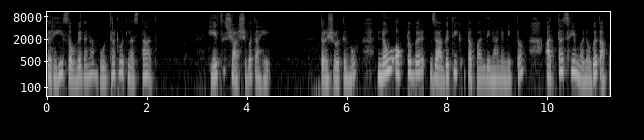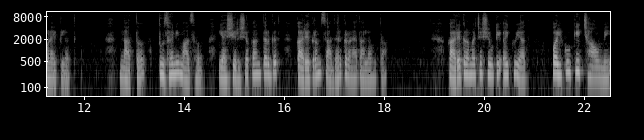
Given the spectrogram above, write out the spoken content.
तरीही संवेदना बोथट होत नसतात. हेच शाश्वत आहे. तर श्रोते हो नऊ ऑक्टोबर जागतिक टपाल दिनानिमित्त आत्ताच हे मनोगत आपण ऐकलं नातं तुझं आणि माझं या शीर्षकांतर्गत कार्यक्रम सादर करण्यात आला होता. कार्यक्रमाच्या शेवटी ऐकूयात पलकू की छाव में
